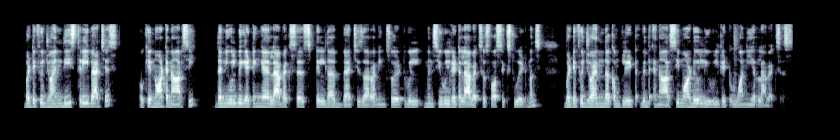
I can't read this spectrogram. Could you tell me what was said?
But if you join these three batches okay not ENARSI then you will be getting a lab access till the batches are running. So it will means you will get a lab access for 6 to 8 months. But if you join the complete with an rc module you will get one year lab access.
